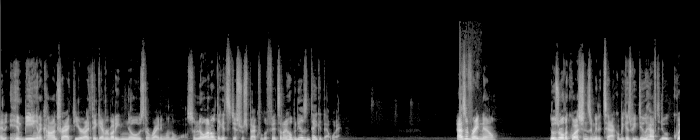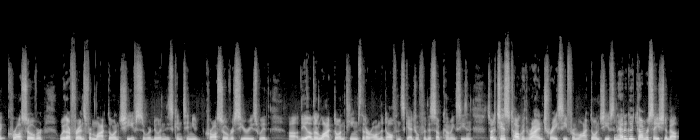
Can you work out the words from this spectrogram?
and him being in a contract year, I think everybody knows the writing on the wall. So, no, I don't think it's disrespectful to Fitz, and I hope he doesn't take it that way. As of right now, those are all the questions I'm going to tackle because we do have to do a quick crossover with our friends from Locked On Chiefs. So, we're doing this continued crossover series with uh, the other locked on teams that are on the Dolphin schedule for this upcoming season. So I had a chance to talk with Ryan Tracy from Locked On Chiefs and had a good conversation about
